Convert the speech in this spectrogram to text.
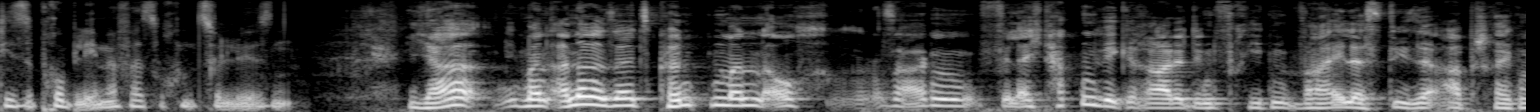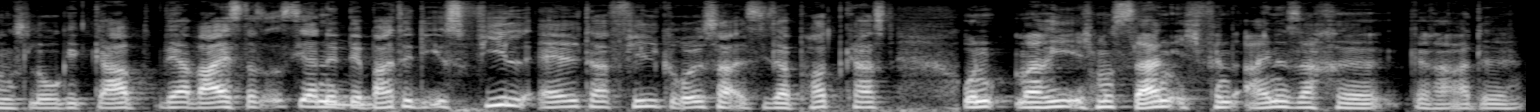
diese Probleme versuchen zu lösen. Ja, ich meine, andererseits könnte man auch sagen, vielleicht hatten wir gerade den Frieden, weil es diese Abschreckungslogik gab. Wer weiß, das ist ja eine mhm. Debatte, die ist viel älter, viel größer als dieser Podcast. Und Marie, ich muss sagen, ich finde eine Sache gerade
